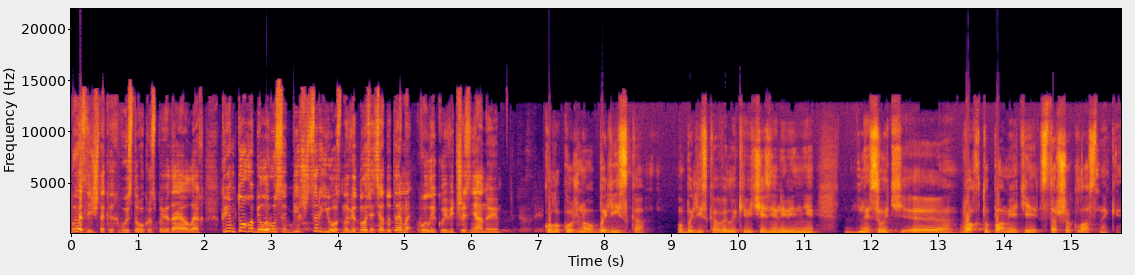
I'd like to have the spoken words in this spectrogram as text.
безліч таких виставок, розповідає Олег. Крім того, білоруси більш серйозно відносяться до теми Великої Вітчизняної. Коло кожного обеліска, обеліска Великій Вітчизняній війні, несуть е, вахту пам'яті старшокласники.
